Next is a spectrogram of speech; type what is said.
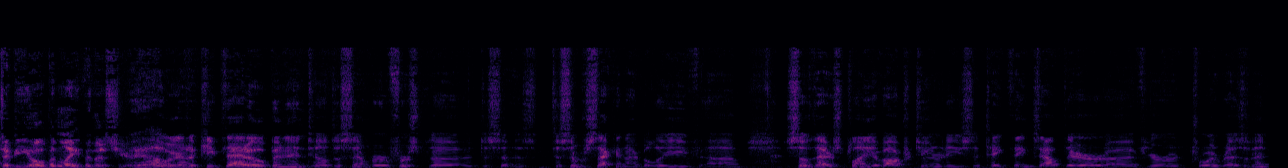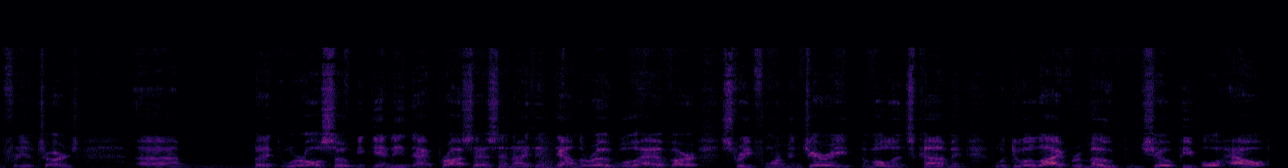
to be open later this year. Yeah, we're going to keep that open until December first, uh, December, December second, I believe. Um, so there's plenty of opportunities to take things out there uh, if you're a Troy resident, free of charge. Um, but we're also beginning that process, and I think down the road we'll have our street foreman Jerry Mullins come, and we'll do a live remote and show people how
